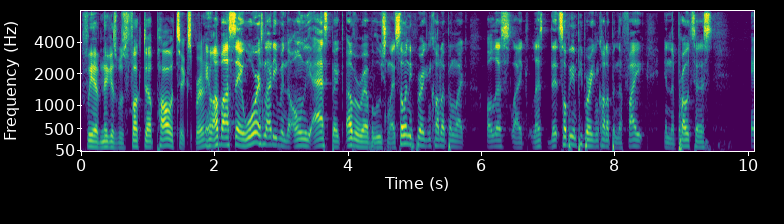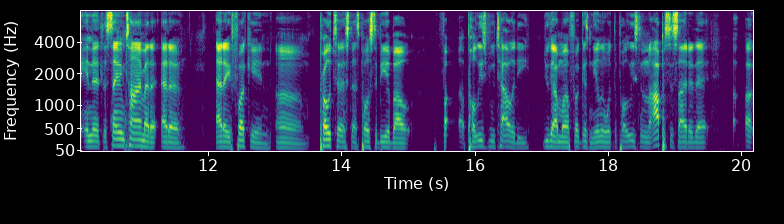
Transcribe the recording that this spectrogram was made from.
if we have niggas with fucked up politics, bruh. And I'm about to say, war is not even the only aspect of a revolution. Like so many people are getting caught up in like, oh, let's like let's. That, so many people are getting caught up in the fight, in the protest, and at the same time, at a at a at a fucking um, protest that's supposed to be about uh, police brutality, you got motherfuckers kneeling with the police. And on the opposite side of that, uh, uh,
